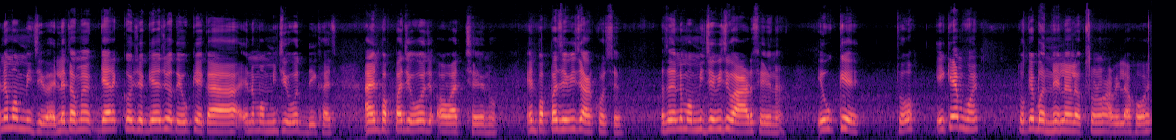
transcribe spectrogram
એના મમ્મી જેવા. એટલે તમે ક્યારેક કોઈ જગ્યાએ જો તો એવું કે આ એના મમ્મી જેવો જ દેખાય છે. આ એના પપ્પા જેવો જ અવાજ છે એનો. એના પપ્પા જેવી જ આંખો છે. અથવા એના મમ્મી જેવી જ વાળ છે એના. એવું કે તો? એ કેમ હોય? તો કે બંનેના લક્ષણો આવેલા હોય.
